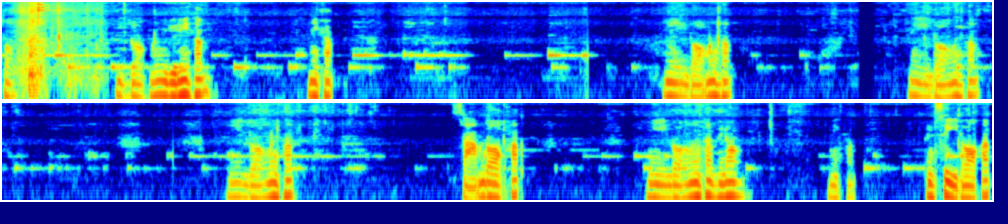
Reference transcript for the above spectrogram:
สองอีกดอกหนึงอยู่นี่ครับ นี่ครับ นี่อีกดอกหนึงครับ นี่อีกดอกหนึงครับ นี่ดอกหนึงครับ สามดอกครับ นี่ดอกหนึงครับพี่น้อง นี่ครับ เป็นสี่ดอกครับ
